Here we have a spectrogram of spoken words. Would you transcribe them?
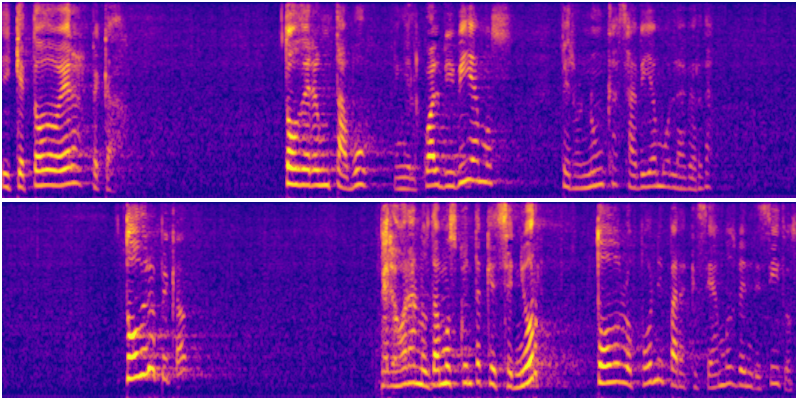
y que todo era pecado. Todo era un tabú en el cual vivíamos, pero nunca sabíamos la verdad. Todo era pecado. Pero ahora nos damos cuenta que el Señor todo lo pone para que seamos bendecidos.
